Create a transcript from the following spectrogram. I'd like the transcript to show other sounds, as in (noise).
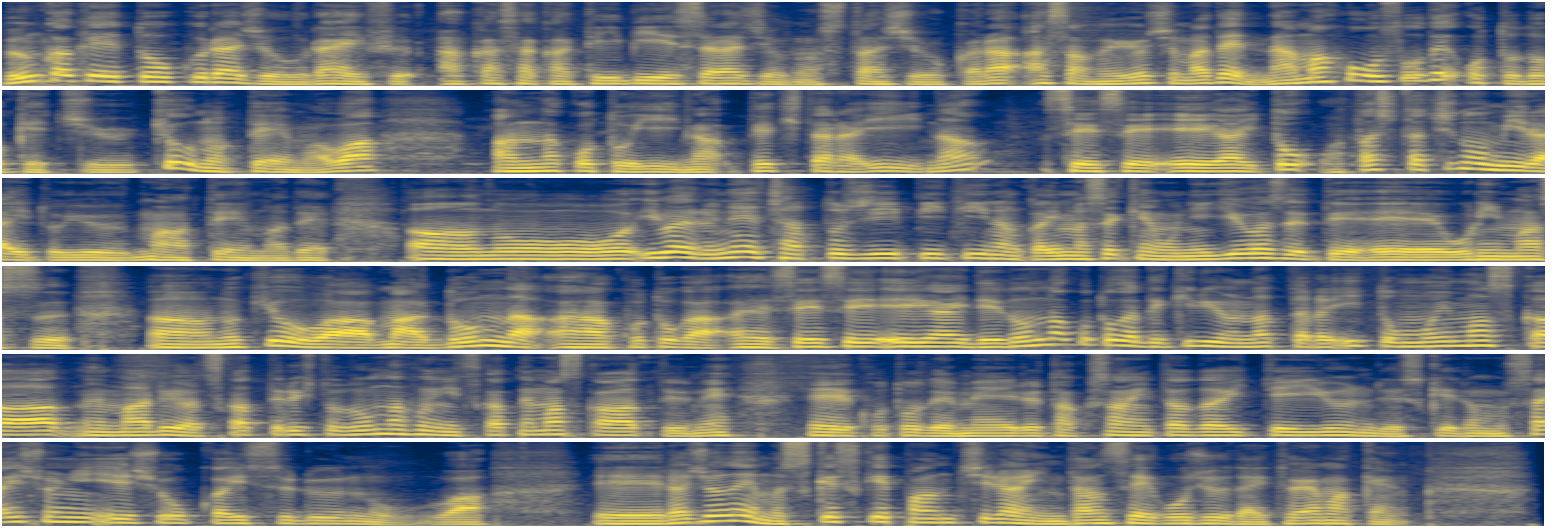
文化系トークラジオライフ赤坂 TBS ラジオのスタジオから朝の4時まで生放送でお届け中。今日のテーマはあんなこといいな、できたらいいな、生成 AI と私たちの未来という、まあ、テーマで、あの、いわゆるね、チャット GPT なんか今世間を賑わせて、えー、おります。あの、今日は、まあ、どんなことが、えー、生成 AI でどんなことができるようになったらいいと思いますか、まあ、あるいは使ってる人どんな風に使ってますか？っていうね、えー、ことでメールたくさんいただいているんですけども、最初に、えー、紹介するのは、えー、ラジオネームスケスケパンチライン男性50代富山県。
